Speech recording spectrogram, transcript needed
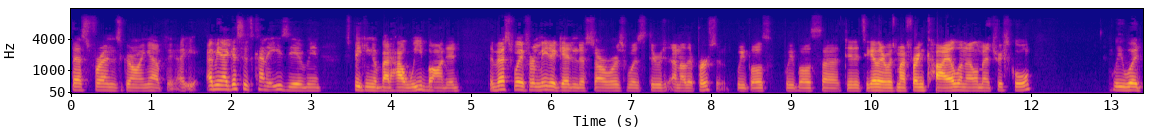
best friends growing up. I, I mean, I guess it's kind of easy. I mean, speaking about how we bonded, the best way for me to get into Star Wars was through another person. We both we both uh, did it together. It was my friend Kyle in elementary school. We would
